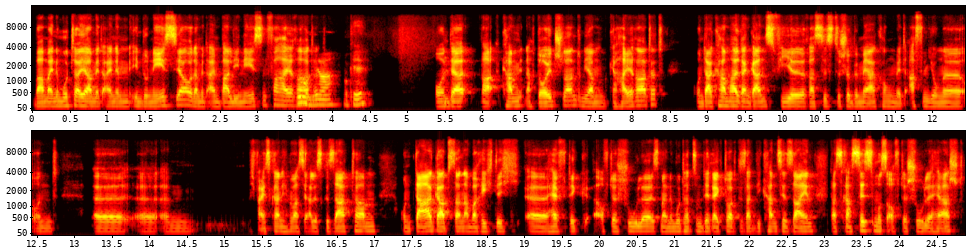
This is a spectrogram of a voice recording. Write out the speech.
war meine Mutter ja mit einem Indonesier oder mit einem Balinesen verheiratet. Oh, ja, okay. Und der war, kam mit nach Deutschland und die haben geheiratet. Und da kam halt dann ganz viel rassistische Bemerkungen mit Affenjunge und äh, äh, ähm, ich weiß gar nicht mehr, was sie alles gesagt haben. Und da gab es dann aber richtig äh, heftig auf der Schule, ist meine Mutter zum Direktor, hat gesagt, wie kann es hier sein, dass Rassismus auf der Schule herrscht?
